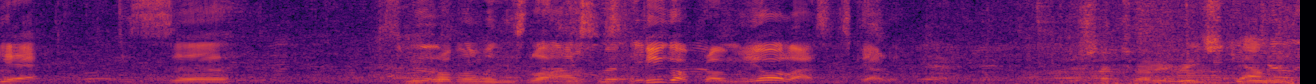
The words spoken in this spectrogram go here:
Yeah, he's uh, some problem with his license. Have you got a problem with your license, Gary? Just have to have it rescanned.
